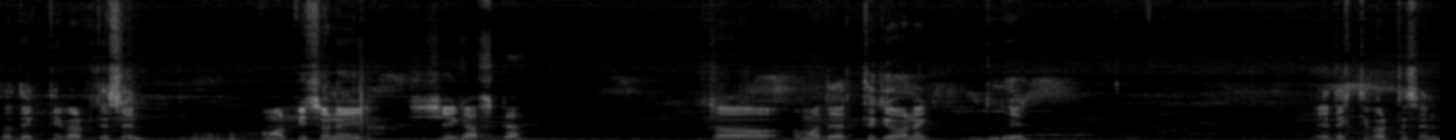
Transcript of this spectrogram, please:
তো দেখতে পারতেছেন, আমার পিছনেই সেই গাছটা। তো আমাদের থেকে অনেক দূরে। এই দেখতে পারতেছেন।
